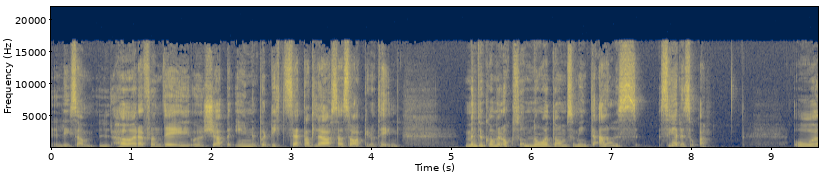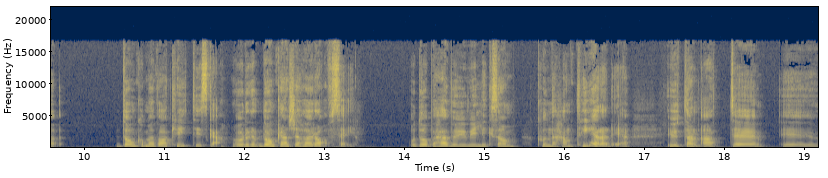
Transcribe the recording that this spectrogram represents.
liksom höra från dig och köper in på ditt sätt att lösa saker och ting. Men du kommer också nå dem som inte alls ser det så. Och de kommer vara kritiska och de kanske hör av sig. Och då behöver vi liksom kunna hantera det utan att eh, eh,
